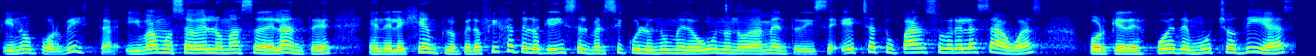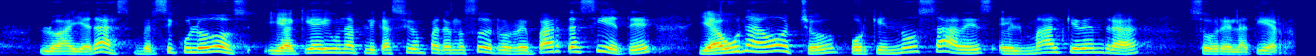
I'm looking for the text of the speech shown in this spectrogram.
y no por vista. Y vamos a verlo más adelante en el ejemplo. Pero fíjate lo que dice el versículo número uno nuevamente. Dice, echa tu pan sobre las aguas, porque después de muchos días lo hallarás. Versículo 2, y aquí hay una aplicación para nosotros, reparte a siete y aún a ocho, porque no sabes el mal que vendrá sobre la tierra.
